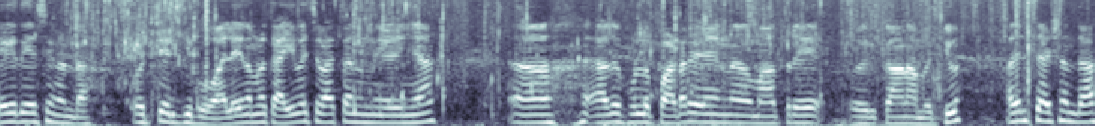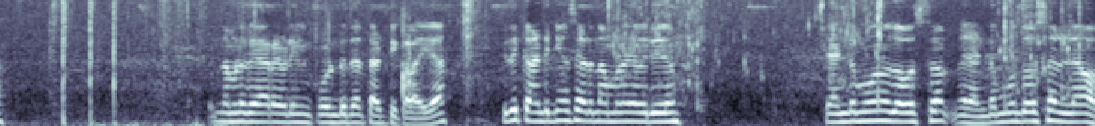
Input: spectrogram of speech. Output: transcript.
ഏകദേശം കണ്ട? ഒറ്റയടിക്ക് പോകാം അല്ലെങ്കിൽ നമ്മൾ കൈവച്ച് വളർത്താൻ നിന്ന് കഴിഞ്ഞാൽ അത് ഫുള്ള് പടരാൻ മാത്രമേ ഒരു കാണാൻ പറ്റൂ. അതിന് ശേഷം എന്താ നമ്മൾ വേറെ എവിടെയെങ്കിലും കൊണ്ട് തട്ടിക്കളയുക. ഇത് കണ്ടിന്യൂസ് ആയിട്ട് നമ്മൾ ഒരു രണ്ട് മൂന്ന് ദിവസം രണ്ട് മൂന്ന് ദിവസം അല്ല ഓ,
